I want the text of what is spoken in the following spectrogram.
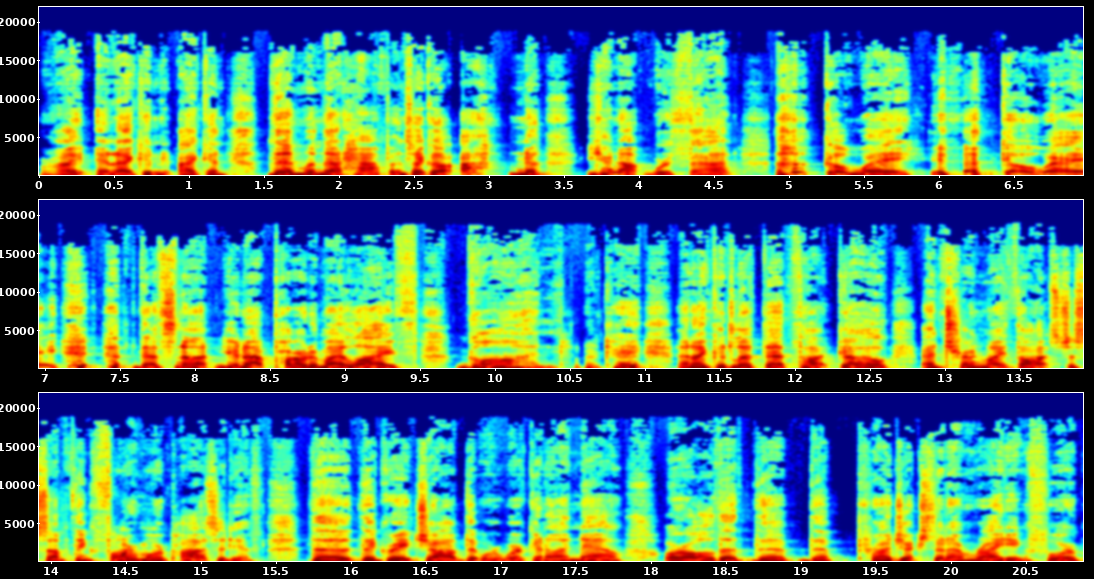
right? And I can, I can, then when that happens, I go, ah, no, you're not worth that. go away. go away. That's not, you're not part of my life. Gone. Okay. And I could let that thought go and turn my thoughts to something far more positive. The, the great job that we're working on now or all the, the, the projects that I'm writing for,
